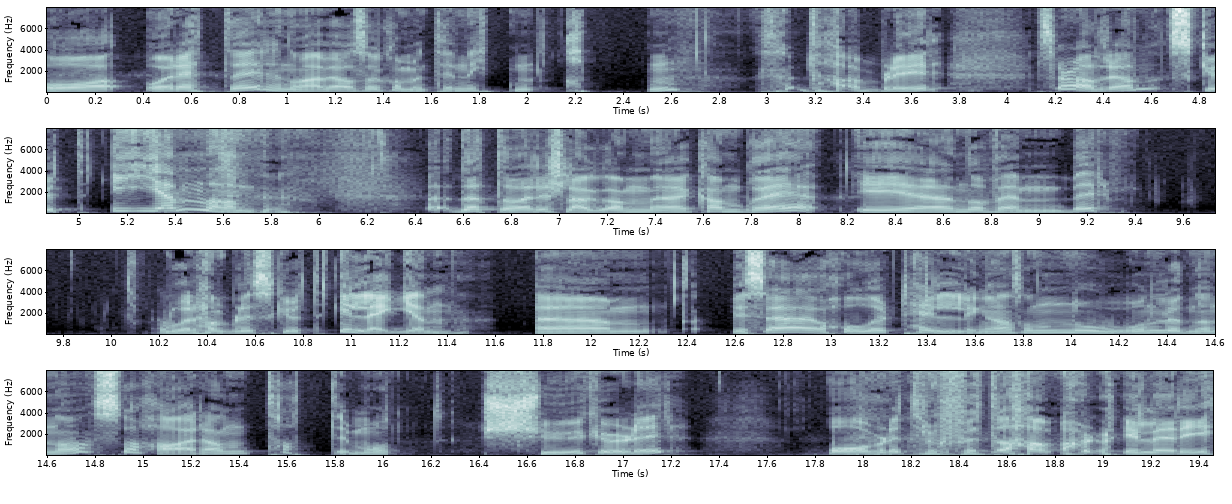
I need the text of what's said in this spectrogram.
Og året etter, nå er vi altså kommet til 1918, da blir sir Adrian skutt igjen, han! Dette var i slaget om eh, Cambrai i eh, november, hvor han blir skutt i leggen. Um, hvis jeg holder tellinga sånn noenlunde nå, så har han tatt imot sju kuler og blitt truffet av artilleri.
